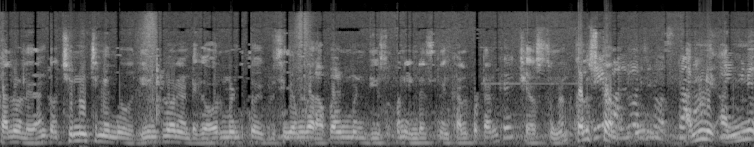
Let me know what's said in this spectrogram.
కలవలేదు. అంటే వచ్చి నుంచి నేను దీంట్లోనే అంటే గవర్నమెంట్తో ఇప్పుడు సీఎం గారు అపాయింట్మెంట్ తీసుకొని ఇండస్ట్రీని కలపడానికి చేస్తున్నాను. కలుస్తాను? అన్ని అన్ని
